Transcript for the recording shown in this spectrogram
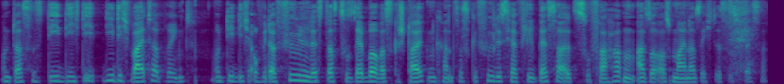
Und das ist die, die, die, die dich weiterbringt und die dich auch wieder fühlen lässt, dass du selber was gestalten kannst. Das Gefühl ist ja viel besser als zu verharren. Also aus meiner Sicht ist es besser.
